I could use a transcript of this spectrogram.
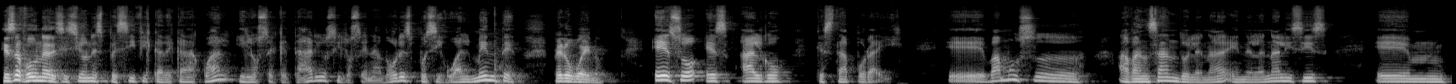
Esa fue una decisión específica de cada cual y los secretarios y los senadores pues igualmente. Pero bueno, eso es algo que está por ahí. Eh, vamos... Uh, avanzando en el análisis. Em,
